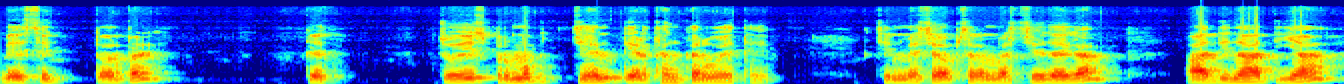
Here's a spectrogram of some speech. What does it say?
बेसिक तौर पर चौबीस प्रमुख जैन तीर्थंकर हुए थे। जिनमें से ऑप्शन नंबर सी हो जाएगा, आदिनाथ या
